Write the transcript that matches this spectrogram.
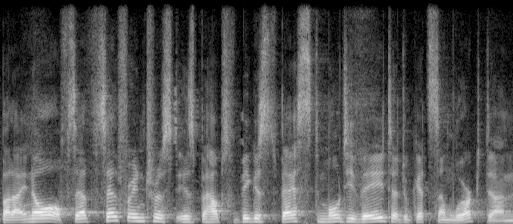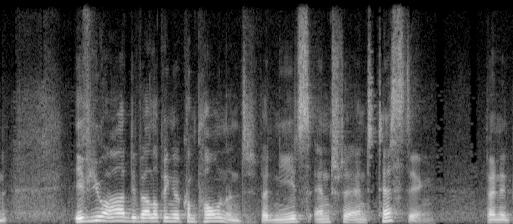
but I know of self, self-interest is perhaps the biggest, best motivator to get some work done. If you are developing a component that needs end-to-end -end testing, then it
